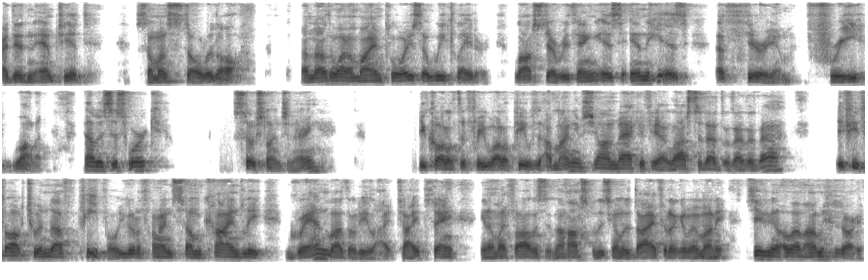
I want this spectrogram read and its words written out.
I didn't empty it. Someone stole it all. Another one of my employees, a week later, lost everything, is in his Ethereum free wallet. How does this work? Social engineering. You call it the free wallet. People say, oh, My name's John McAfee. I lost it. Da, da, da, da, da. If you talk to enough people, you're going to find some kindly grandmotherly type saying, you know, my father's in the hospital, he's going to die if I don't give him money. So you can, oh, I'm, I'm sorry.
